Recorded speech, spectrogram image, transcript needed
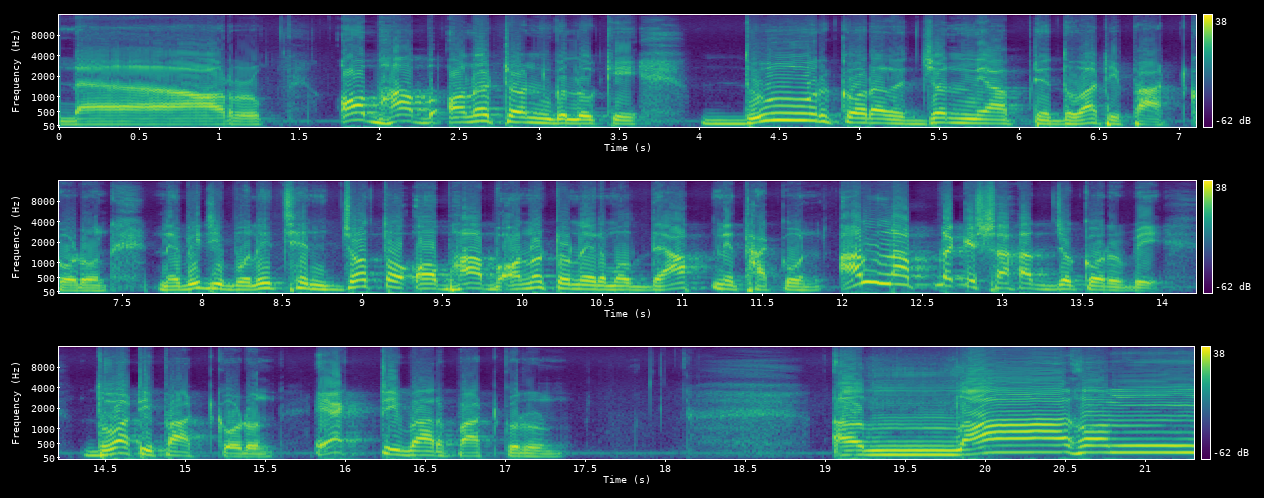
النار. অভাব অনটনগুলোকে দূর করার জন্য আপনি দোয়াটি পাঠ করুন নবীজি বলেছেন যত অভাব অনটনের মধ্যে আপনি থাকুন আল্লাহ আপনাকে সাহায্য করবে দোয়াটি পাঠ করুন একটি বার পাঠ করুন اللهم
